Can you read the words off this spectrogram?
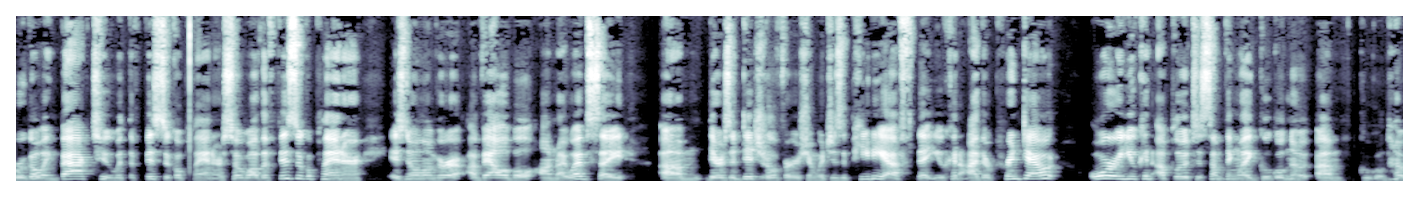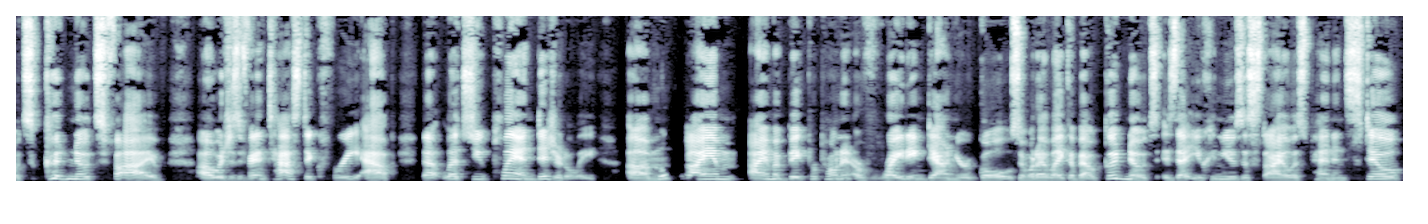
we're going back to with the physical planner. So while the physical planner is no longer available on my website, um, there's a digital version, which is a PDF that you can either print out or you can upload to something like Google Note, um, Google Notes, Good Notes Five, uh, which is a fantastic free app that lets you plan digitally. Um, I am I am a big proponent of writing down your goals, and what I like about Good Notes is that you can use a stylus pen and still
